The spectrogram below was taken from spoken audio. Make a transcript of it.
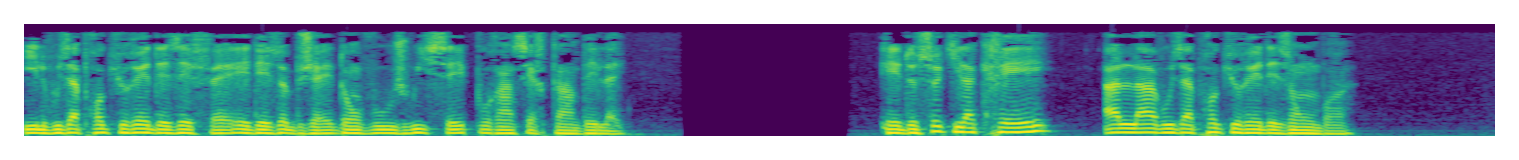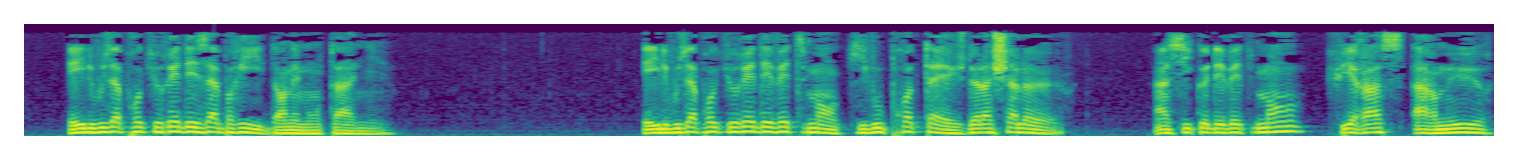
il vous a procuré des effets et des objets dont vous jouissez pour un certain délai. Et de ce qu'il a créé, Allah vous a procuré des ombres. Et il vous a procuré des abris dans les montagnes et il vous a procuré des vêtements qui vous protègent de la chaleur, ainsi que des vêtements, cuirasses, armures,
